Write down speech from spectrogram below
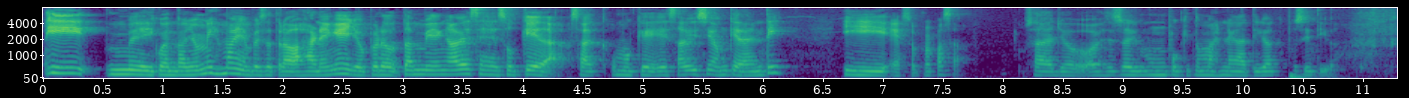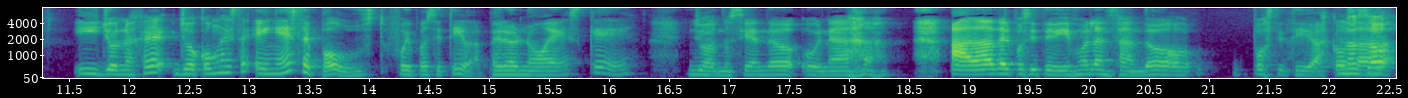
Y me di cuenta yo misma y empecé a trabajar en ello, pero también a veces eso queda, o sea, como que esa visión queda en ti. Y eso me pasa. O sea, yo a veces soy un poquito más negativa que positiva. Y yo no es que, yo con ese, en ese post fui positiva, pero no es que yo ando siendo una hada del positivismo lanzando positivas cosas so-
